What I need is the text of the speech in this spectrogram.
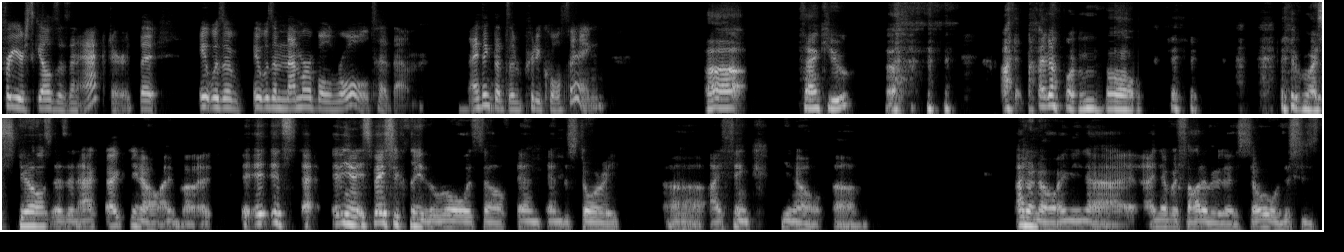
for your skills as an actor that it was a it was a memorable role to them i think that's a pretty cool thing Uh, thank you. I I don't know if my skills as an actor, you know, uh, it, it's uh, you know, it's basically the role itself and and the story. Uh, I think you know, um, I don't know. I mean, uh, I never thought of it as oh, this is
